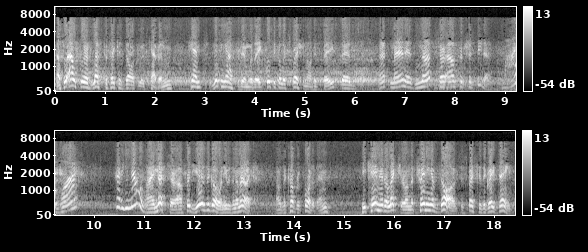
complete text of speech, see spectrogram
As Sir Alfred left to take his dog to his cabin, Kent, looking after him with a quizzical expression on his face, said, That man is not Sir Alfred Tresida. What? What? How do you know? I met Sir Alfred years ago when he was in America. I was a cub reporter then. He came here to lecture on the training of dogs, especially the Great Dane.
